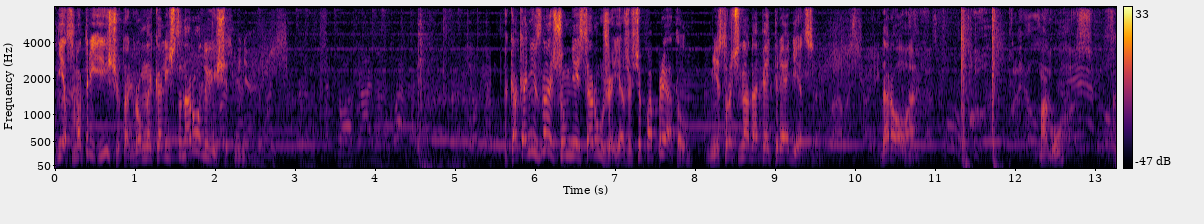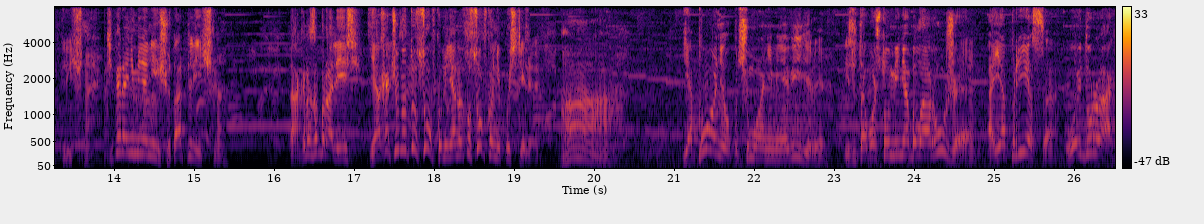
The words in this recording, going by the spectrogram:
Нет, смотри, ищут. Огромное количество народу ищет меня. А как они знают, что у меня есть оружие? Я же все попрятал. Мне срочно надо опять переодеться. Здорово. Могу. Отлично. Теперь они меня не ищут. Отлично. Так, разобрались. Я хочу на тусовку. Меня на тусовку не пустили. А, я понял, почему они меня видели. Из-за того, что у меня было оружие, а я пресса. Ой, дурак.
